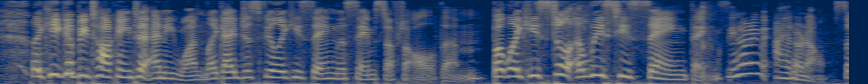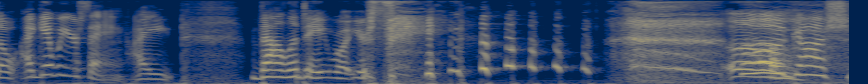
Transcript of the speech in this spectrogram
like he could be talking to anyone. Like I just feel like he's saying the same stuff to all of them. But like he's still at least he's saying things. You know what I mean? I don't know. So I get what you're saying. I validate what you're saying. oh gosh.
